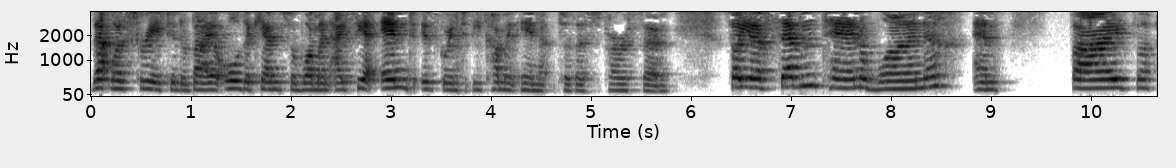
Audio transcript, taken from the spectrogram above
that was created by an older cancer woman. I see an end is going to be coming in to this person. So you have 7, 10, 1, and 5,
